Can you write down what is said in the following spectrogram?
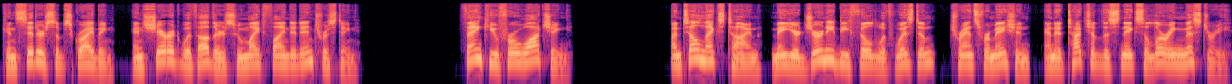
consider subscribing, and share it with others who might find it interesting. Thank you for watching. Until next time, may your journey be filled with wisdom, transformation, and a touch of the snake's alluring mystery.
